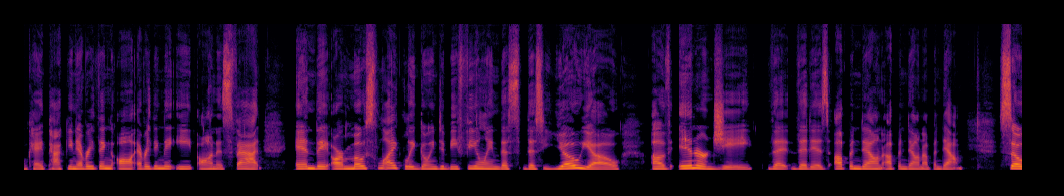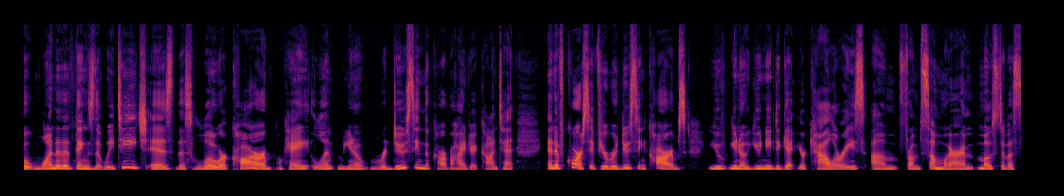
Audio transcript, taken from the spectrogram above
okay, packing everything on everything they eat on as fat, and they are most likely going to be feeling this this yo-yo of energy that that is up and down up and down up and down. So one of the things that we teach is this lower carb okay lim- you know reducing the carbohydrate content. And of course if you're reducing carbs you you know you need to get your calories um, from somewhere and most of us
